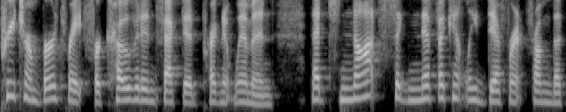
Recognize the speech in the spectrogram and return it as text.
preterm birth rate for COVID infected pregnant women, that's not significantly different from the,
